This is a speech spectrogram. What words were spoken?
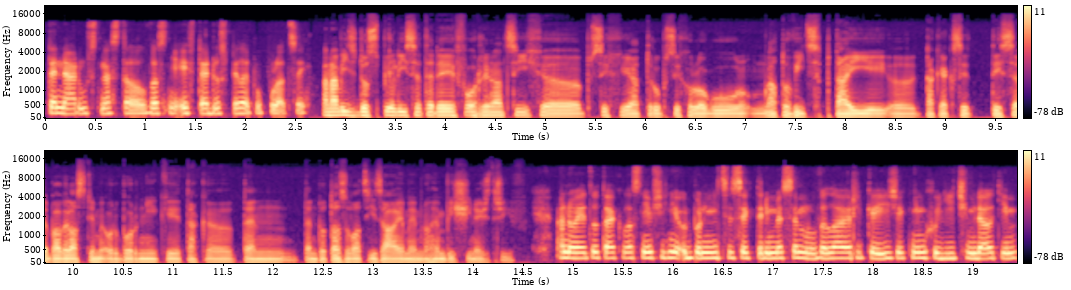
ten nárůst nastal vlastně i v té dospělé populaci. A navíc dospělí se tedy v ordinacích eh, psychiatrů, psychologů na to víc ptají, eh, tak jak si ty se bavila s těmi odborníky, tak eh, ten, ten dotazovací zájem je mnohem vyšší než dřív. Ano, je to tak. Vlastně všichni odborníci, se kterými jsem mluvila, říkají, že k ním chodí čím dál tím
